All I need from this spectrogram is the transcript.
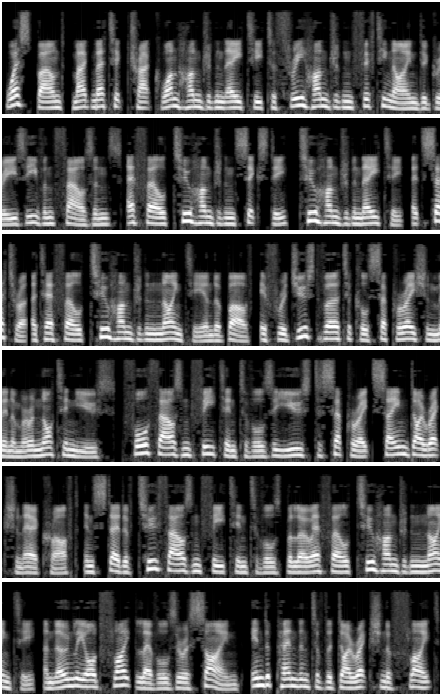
Westbound, magnetic track 180 to 359 degrees even thousands FL 260, 280, etc. at FL 290 and above. If reduced vertical separation minima are not in use, 4,000 feet intervals are used to separate same direction aircraft instead of 2,000 feet intervals below FL 290, and only odd flight levels are assigned, independent of the direction of flight,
